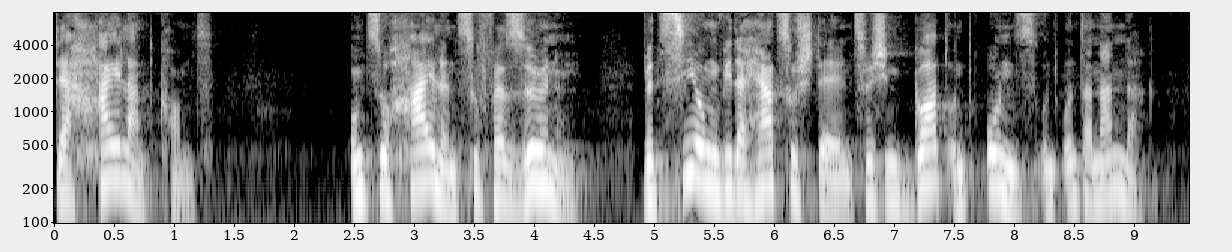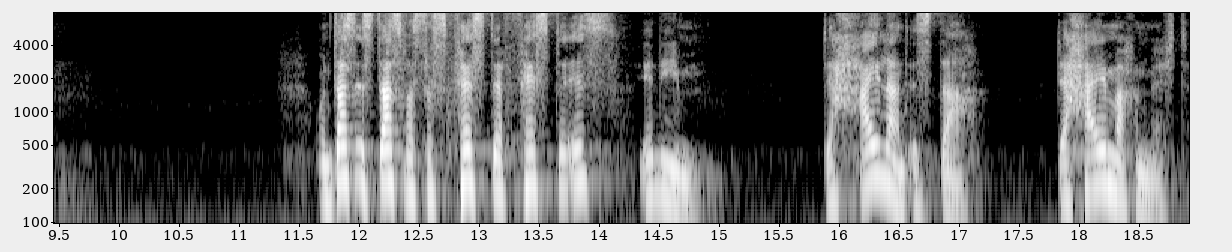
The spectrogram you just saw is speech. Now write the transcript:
Der Heiland kommt um zu heilen, zu versöhnen, Beziehungen wiederherzustellen zwischen Gott und uns und untereinander. Und das ist das, was das Fest der Feste ist, ihr Lieben. Der Heiland ist da, der heil machen möchte.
